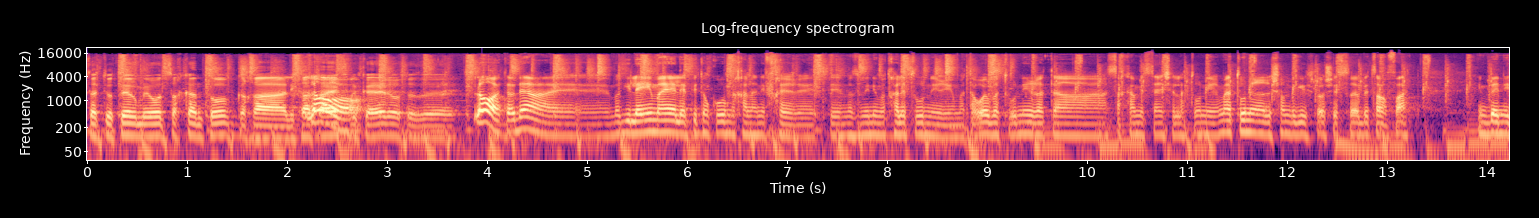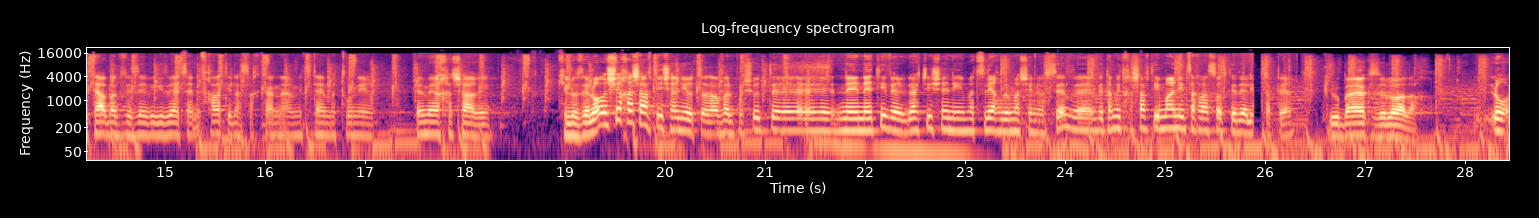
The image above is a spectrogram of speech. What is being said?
קצת יותר מאוד שחקן טוב, ככה לקראת לא. האקס וכאלה, או שזה... לא, אתה יודע, אה, בגילאים האלה פתאום קוראים לך לנבחרת, אה, מזמינים אותך לטורנירים, אתה רואה בטורניר אתה שחקן מצטיין של הטורניר. מהטורניר הראשון בגיל 13 בצרפת, עם בני טבק וזה, בגלל זה יצא, נבחרתי לשחקן המצטיין בטורניר, במלך השערים. כאילו, זה לא שחשבתי שאני יותר, אבל פשוט אה, נהניתי והרגשתי שאני מצליח במה שאני עושה, ו- ותמיד חשבתי מה אני צריך לעשות כדי להשתפר. כאילו באייקס זה לא הלך. לא,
